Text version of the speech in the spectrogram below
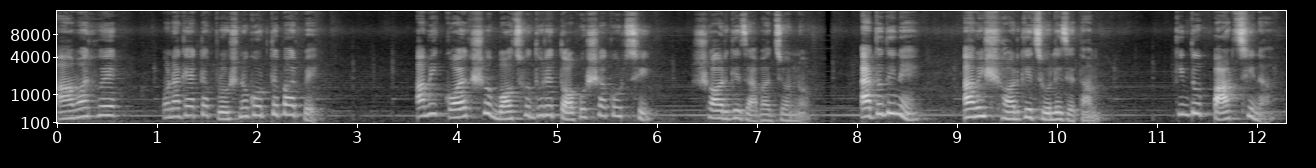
আমার হয়ে ওনাকে একটা প্রশ্ন করতে পারবে? আমি কয়েকশো বছর ধরে তপস্যা করছি স্বর্গে যাবার জন্য। এতদিনে আমি স্বর্গে চলে যেতাম, কিন্তু পারছি না।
